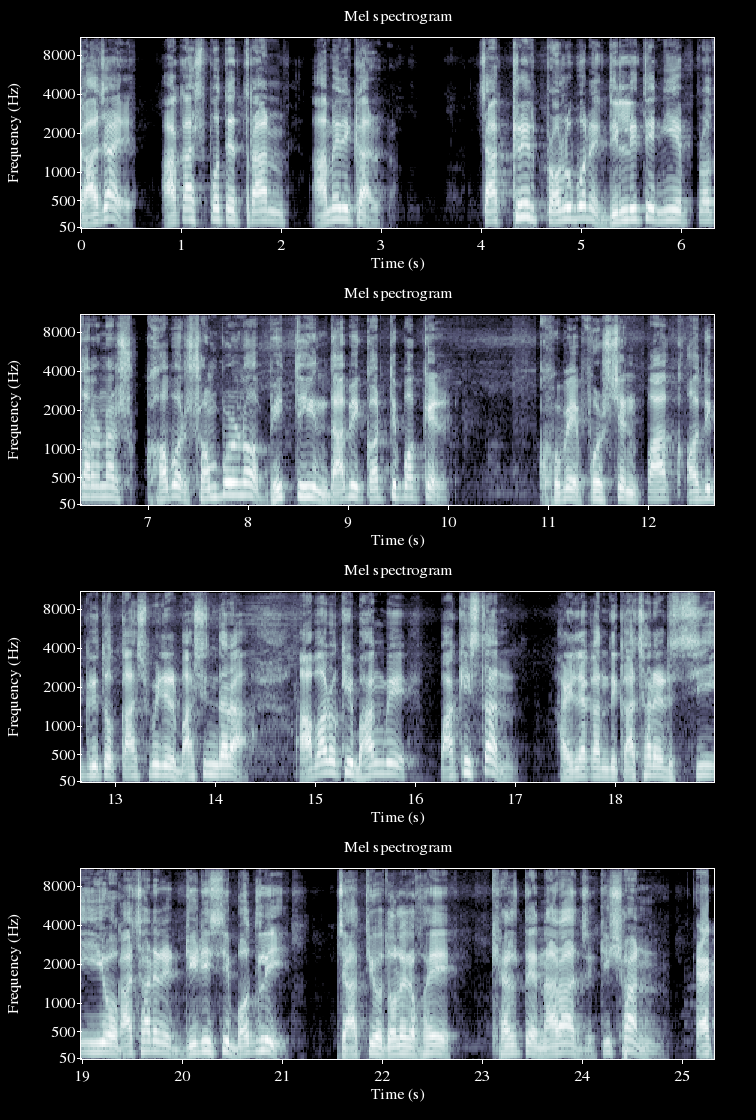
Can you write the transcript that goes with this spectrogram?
গাজায় আকাশপথে ত্রাণ আমেরিকার। চাকরির প্রলোভনে দিল্লিতে নিয়ে প্রতারণার খবর সম্পূর্ণ ভিত্তিহীন দাবি কর্তৃপক্ষের। ক্ষোভে ফুসছেন পাক অধিকৃত কাশ্মীরের বাসিন্দারা। আবারও কি ভাঙবে পাকিস্তান, হাইলাকান্দি কাছাড়ের সিইও কাছাড়ের ডিডিসি বদলি, জাতীয় দলের হয়ে খেলতে নারাজ কিষান এক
